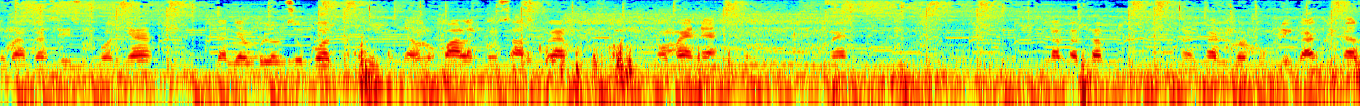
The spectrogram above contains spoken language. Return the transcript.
Terima kasih supportnya dan yang belum support jangan lupa like subscribe komen ya komen. Kita tetap akan mempublikasikan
